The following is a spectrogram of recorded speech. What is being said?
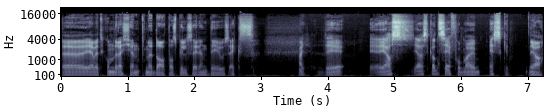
Eh, jeg vet ikke om dere er kjent med dataspillserien Deus X. Det jeg, jeg kan se for meg esken. Ja,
